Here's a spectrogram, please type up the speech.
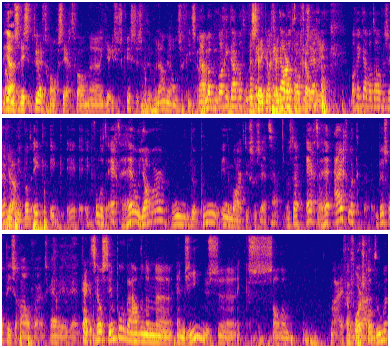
Maar Ja. onze distributeur heeft gewoon gezegd van, eh, Jezus Christus, wat hebben we nou weer aan onze fiets Ja, maar mag ik daar wat, we mag ik, steken mag er ik geen daar wat over marketinggeld meer zeggen? in. Mag ik daar wat over zeggen Ja. of niet? Want ik, ik, ik, ik vond het echt heel jammer hoe de pool in de markt is gezet. Ja. Ik was daar echt he- eigenlijk best wel pissig over, als ik heel eerlijk ben. Kijk, het is heel simpel. Wij hadden een eh, MG, dus eh, ik zal dan maar even Een voorschot? noemen.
